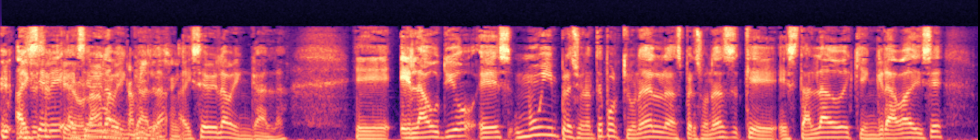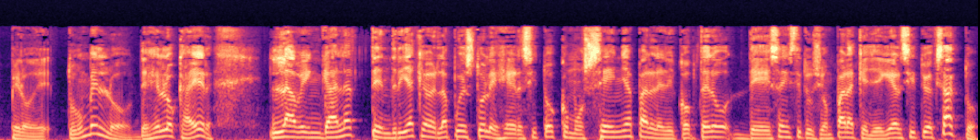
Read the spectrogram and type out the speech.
E- Ahí se ve, que ahí se ve la Camila, bengala, sí. ahí se ve la bengala. Eh, el audio es muy impresionante porque una de las personas que está al lado de quien graba dice, pero de, túmbenlo, déjenlo caer. La bengala tendría que haberla puesto el ejército como seña para el helicóptero de esa institución para que llegue al sitio exacto.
